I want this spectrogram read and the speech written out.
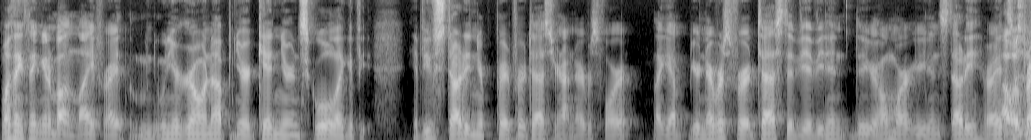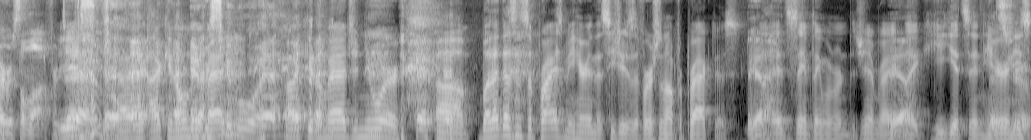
One thing thinking about in life, right? When you're growing up and you're a kid and you're in school, like if you if you've studied and you're prepared for a test, you're not nervous for it. Like you're nervous for a test if you, if you didn't do your homework or you didn't study, right? I So was prep- nervous a lot for tests. Yeah, I, I can only imagine. I can imagine you were. Um, but that doesn't surprise me hearing that CJ is the first one out for practice. Yeah. it's the same thing when we're in the gym, right? Yeah. Like he gets in here That's and he's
